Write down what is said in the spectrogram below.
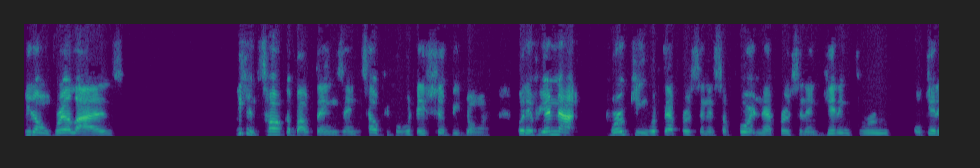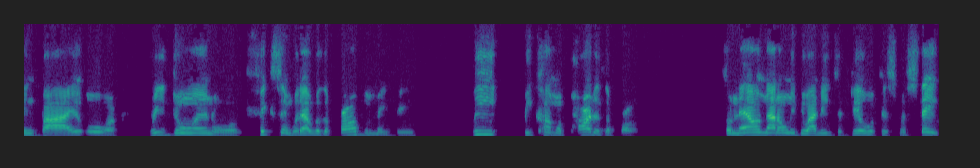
we don't realize we can talk about things and tell people what they should be doing. But if you're not working with that person and supporting that person and getting through or getting by or redoing or fixing whatever the problem may be, we become a part of the problem. So now not only do I need to deal with this mistake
